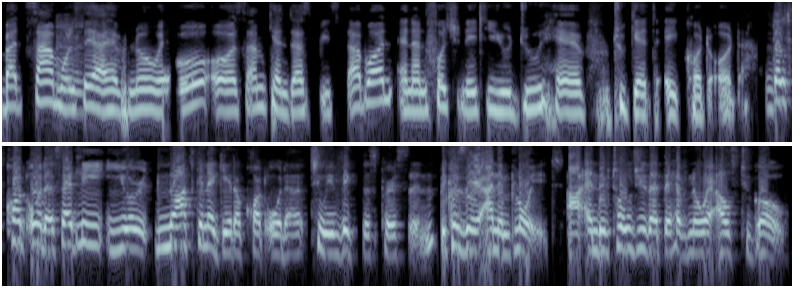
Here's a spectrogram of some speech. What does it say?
But some will Mhm. say, I have nowhere to go, or some can just be stubborn. And unfortunately, you do have to get a court order. the court order, sadly, you're not going to get a court order to evict this person because they're unemployed uh, and they've told you that they have nowhere else to go.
